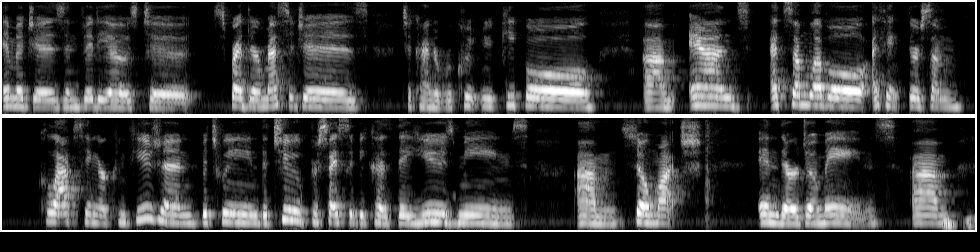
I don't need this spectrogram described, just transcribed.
images and videos to spread their messages, to kind of recruit new people. Um, and at some level, I think there's some collapsing or confusion between the two precisely because they use memes um, so much in their domains. Um, mm-hmm.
